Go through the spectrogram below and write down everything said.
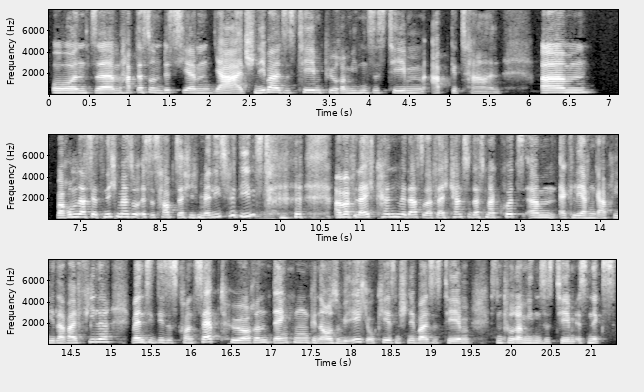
und ähm, habe das so ein bisschen ja als Schneeballsystem, Pyramidensystem abgetan. Ähm, Warum das jetzt nicht mehr so ist, ist hauptsächlich Mellis Verdienst. Aber vielleicht können wir das oder vielleicht kannst du das mal kurz ähm, erklären, Gabriela, weil viele, wenn sie dieses Konzept hören, denken genauso wie ich, okay, ist ein Schneeballsystem, ist ein Pyramidensystem, ist nix.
